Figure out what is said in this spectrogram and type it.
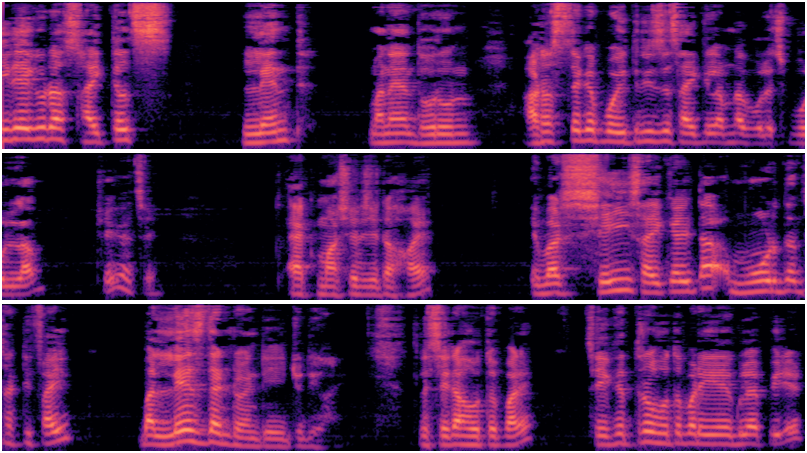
ইরেগুলার সাইকেলস লেন্থ মানে ধরুন আঠাশ থেকে পঁয়ত্রিশ যে সাইকেল আমরা বলেছি, বললাম, ঠিক আছে? এক মাসের যেটা হয়, এবার সেই সাইকেলটা মোর দেন থার্টি ফাইভ বা লেস দেন টোয়েন্টি এইট যদি হয়, তাহলে সেটা হতে পারে। সেই ক্ষেত্রেও হতে পারে ইরেগুলার পিরিয়ড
